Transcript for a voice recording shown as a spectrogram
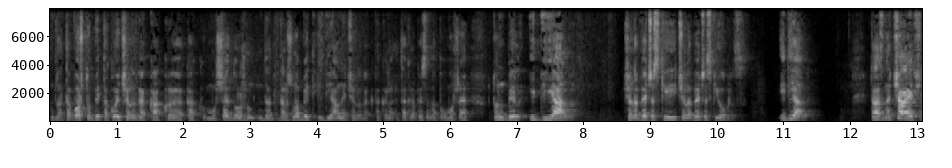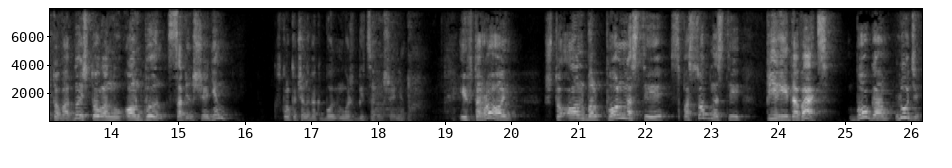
Для того, чтобы быть такой человек, как, как Моше, должен, должно быть идеальный человек. Так, так написано про Моше, что он был идеал, человеческий, человеческий образ. Идеал. Это означает, что в одной сторону он был совершенен, сколько человек может быть совершенен, и второй, что он был полностью способности передавать Богом люди.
